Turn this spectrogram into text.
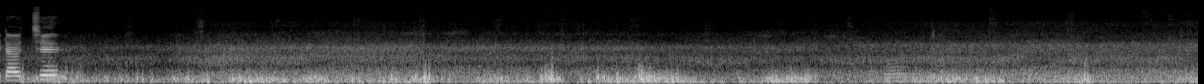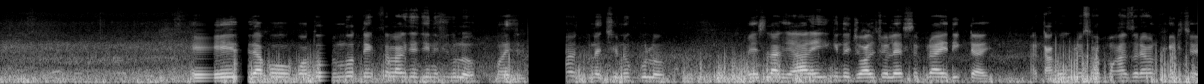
এটা হচ্ছে এই দেখো কত সুন্দর দেখতে লাগছে জিনিসগুলো মানে মানে ঝিনুকগুলো। বেশ লাগছে। আর এই কিন্তু জল চলে এসছে প্রায় দিকটায় আর কাকুগুলো সব মাছ ধরে এখন ফিরছে।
